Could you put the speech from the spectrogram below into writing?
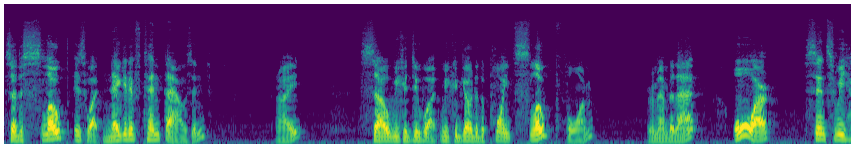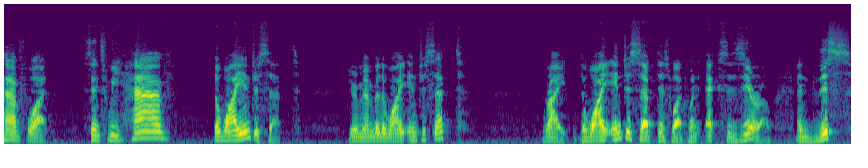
so the slope is what? Negative 10,000, right? So we could do what? We could go to the point slope form, Remember that? Or since we have what? Since we have the y-intercept, do you remember the y-intercept? Right. The y-intercept is what? When x is 0. And this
